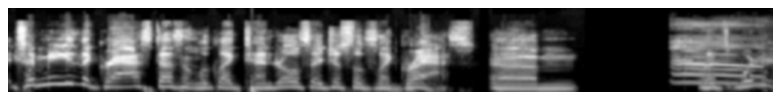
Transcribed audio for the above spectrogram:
I, to me the grass doesn't look like tendrils; it just looks like grass. Um, Uh, what,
